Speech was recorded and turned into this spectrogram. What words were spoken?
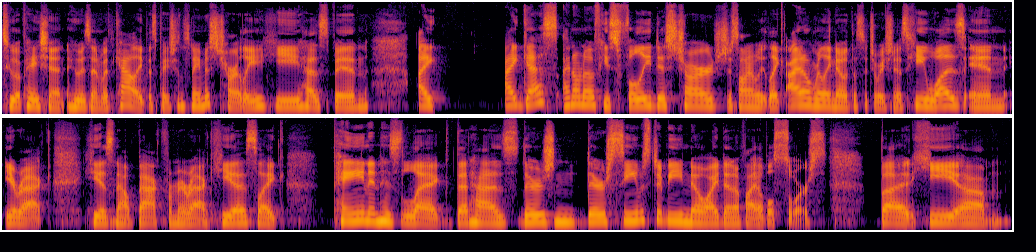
to a patient who is in with Callie. This patient's name is Charlie. He has been, I, I guess I don't know if he's fully discharged, dishonorably. Like I don't really know what the situation is. He was in Iraq. He is now back from Iraq. He has like pain in his leg that has there's there seems to be no identifiable source but he um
